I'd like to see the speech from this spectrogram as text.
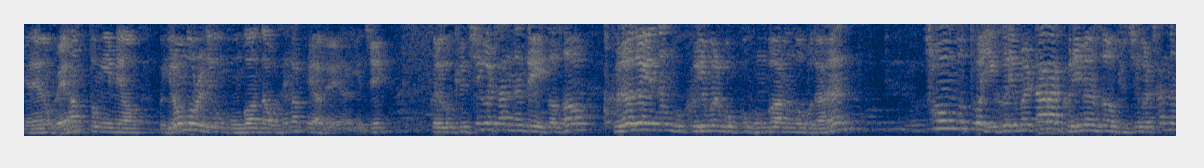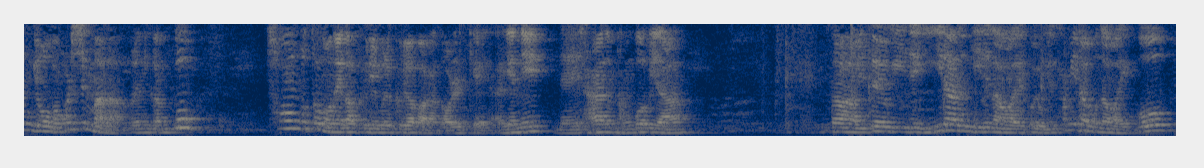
걔네는 왜 합동이며 뭐 이런 거를 지금 공부한다고 생각해야 돼 알겠지? 그리고 규칙을 찾는 데 있어서 그려져 있는 그 그림을 곱고 공부하는 것보다는 처음부터 이 그림을 따라 그리면서 규칙을 찾는 경우가 훨씬 많아 그러니까 꼭 처음부터 너네가 그림을 그려봐라 넓게 알겠니? 네. 잘하는 방법이야 자 이때 여기 이제 2라는 길이 나와 있고 여기 3이라고 나와 있고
